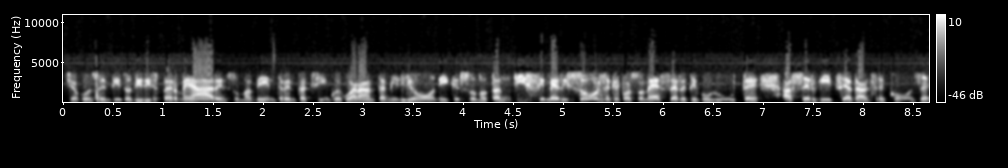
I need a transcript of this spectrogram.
ci ha consentito di risparmiare insomma, ben 35-40 milioni, che sono tantissime risorse che possono essere devolute a servizi e ad altre cose.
